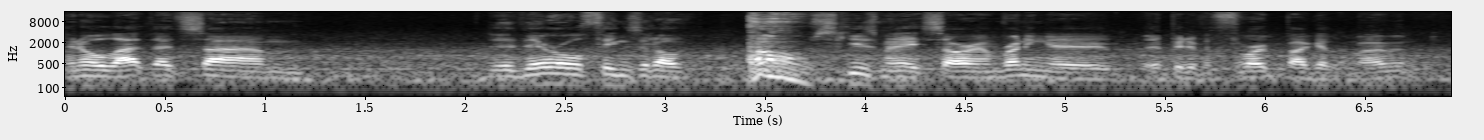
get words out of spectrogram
and all that. That's um, they're, they're all things that I've. excuse me. Sorry, I'm running a, a bit of a throat bug at the moment.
